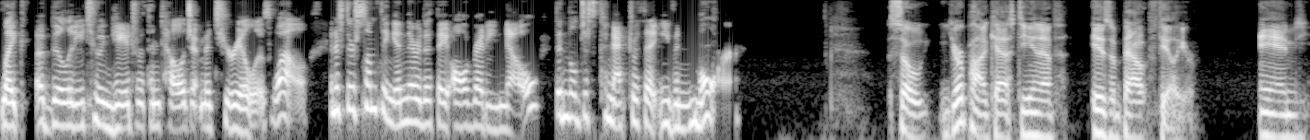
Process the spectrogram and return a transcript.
like ability to engage with intelligent material as well. And if there's something in there that they already know then they'll just connect with it even more. So your podcast dnf is about failure. And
